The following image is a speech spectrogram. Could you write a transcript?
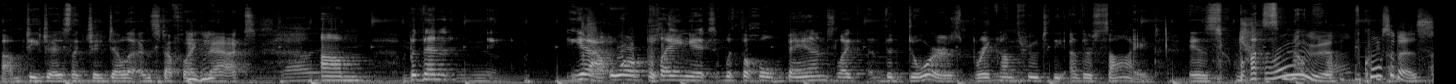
um, DJs like Jay Dilla and stuff like that. Um, but then, yeah, or playing it with the whole band, like the Doors break on through to the other side is bossa True, nova. of course it is.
